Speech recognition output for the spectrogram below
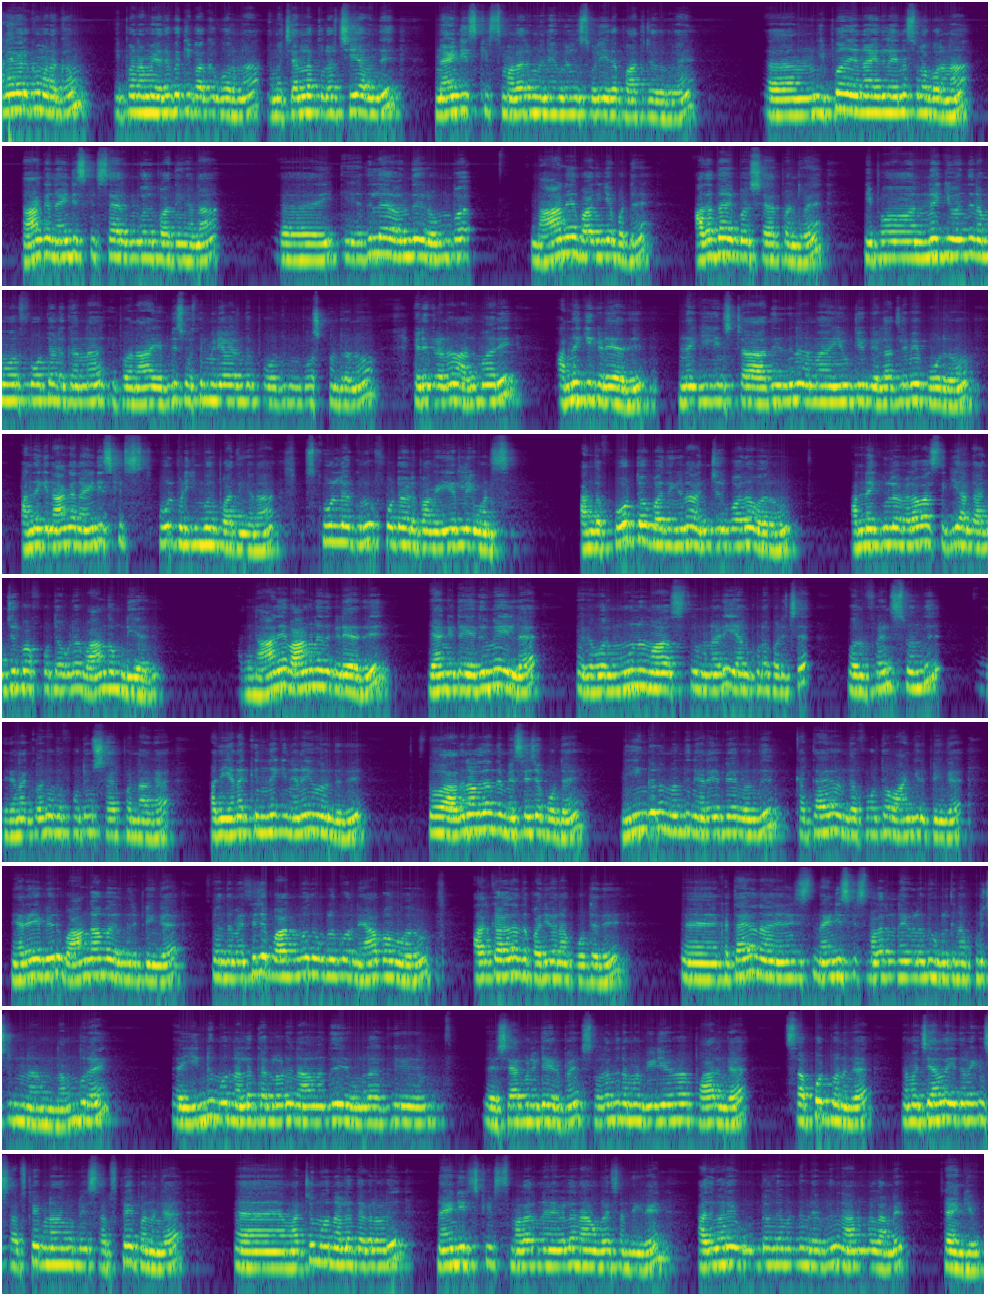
அனைவருக்கும் வணக்கம். இப்போ நம்ம எதை பற்றி பார்க்க போகிறோம்னா நம்ம சேனலில் தொடர்ச்சியாக வந்து 90s கிட்ஸ் மலரும் நினைவுகள்னு சொல்லி இதை பார்த்துட்டு இருக்கிறேன். இப்போ நான் இதில் என்ன சொல்ல போகிறேன்னா நாங்கள் நைன்டி ஸ்கிட்ஸாக இருக்கும்போது பார்த்தீங்கன்னா எதில் வந்து ரொம்ப நானே பாதிக்கப்பட்டேன். அதை தான் இப்போ ஷேர் பண்ணுறேன் இப்போ இன்னைக்கு வந்து நம்ம ஒரு ஃபோட்டோ எடுக்கணும்னா இப்போ நான் எப்படி சோஷியல் மீடியாவிலேருந்து போட்டு போஸ்ட் பண்ணுறேனோ எடுக்கிறேனோ அது மாதிரி அன்னைக்கு கிடையாது. இன்னைக்கு இன்ஸ்டா அது இதுன்னு நம்ம யூடியூப் எல்லாத்துலேயுமே போடுறோம். அன்றைக்கி நாங்கள் நைன்டி கிட்ஸ் ஸ்கூல் படிக்கும்போது பார்த்தீங்கன்னா ஸ்கூலில் குரூப் ஃபோட்டோ எடுப்பாங்க இயர்லி ஒன்ஸ் அந்த ஃபோட்டோ பார்த்தீங்கன்னா அஞ்சு ரூபா தான் வரும். அன்னைக்குள்ள விலைவாசிக்கு அந்த அஞ்சு ரூபா ஃபோட்டோ கூட வாங்க முடியாது. அது நானே வாங்கினது கிடையாது. என்கிட்ட எதுவுமே இல்லை. ஒரு மூணு மாதத்துக்கு முன்னாடி என் கூட படித்த ஒரு ஃப்ரெண்ட்ஸ் வந்து எனக்கு வந்து அந்த ஃபோட்டோ ஷேர் பண்ணாங்க. அது எனக்கு இன்னைக்கு நினைவு வந்தது. ஸோ அதனால தான் இந்த மெசேஜை போட்டேன். நீங்களும் வந்து நிறைய பேர் வந்து கட்டாயம் அந்த ஃபோட்டோ வாங்கியிருப்பீங்க. நிறைய பேர் வாங்காமல் இருந்திருப்பீங்க. ஸோ இந்த மெசேஜை பார்க்கும்போது உங்களுக்கு ஒரு ஞாபகம் வரும். அதற்காக தான் அந்த பதிவை நான் போட்டது. கட்டாயம் நான் நைன்டி சிக்ஸ் மலர் நினைவுகள் வந்து உங்களுக்கு நான் பிடிச்சிருக்குன்னு நான் நம்புகிறேன் இன்னும் ஒரு நல்ல தகவலோடு நான் வந்து உங்களுக்கு ஷேர் பண்ணிகிட்டே இருப்பேன். தொடர்ந்து நம்ம வீடியோவை பாருங்கள் சப்போர்ட் பண்ணுங்கள் நம்ம சேனலை இது வரைக்கும் சப்ஸ்கிரைப் பண்ணாங்க ப்ளீஸ் சப்ஸ்கிரைப் பண்ணுங்கள் மற்றும் ஒரு நல்ல தகவலோடு நைன்டி கிட்ஸ் மலர் நினைவில் நான் உங்களை சந்திக்கிறேன். அதுவரை உங்களிடமிருந்து விடைபெறுவது நான் உங்கள் அம்பேத். தேங்க்யூ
